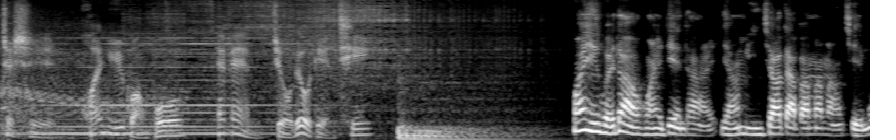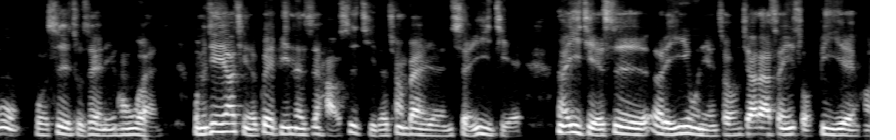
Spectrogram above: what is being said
这是环宇广播 FM 九六点七，欢迎回到环宇电台阳明交大帮帮忙节目，我是主持人林宏文。我们今天邀请的贵宾呢是好事集的创办人沈义杰。那义杰是二零一五年从交大生意所毕业哈，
